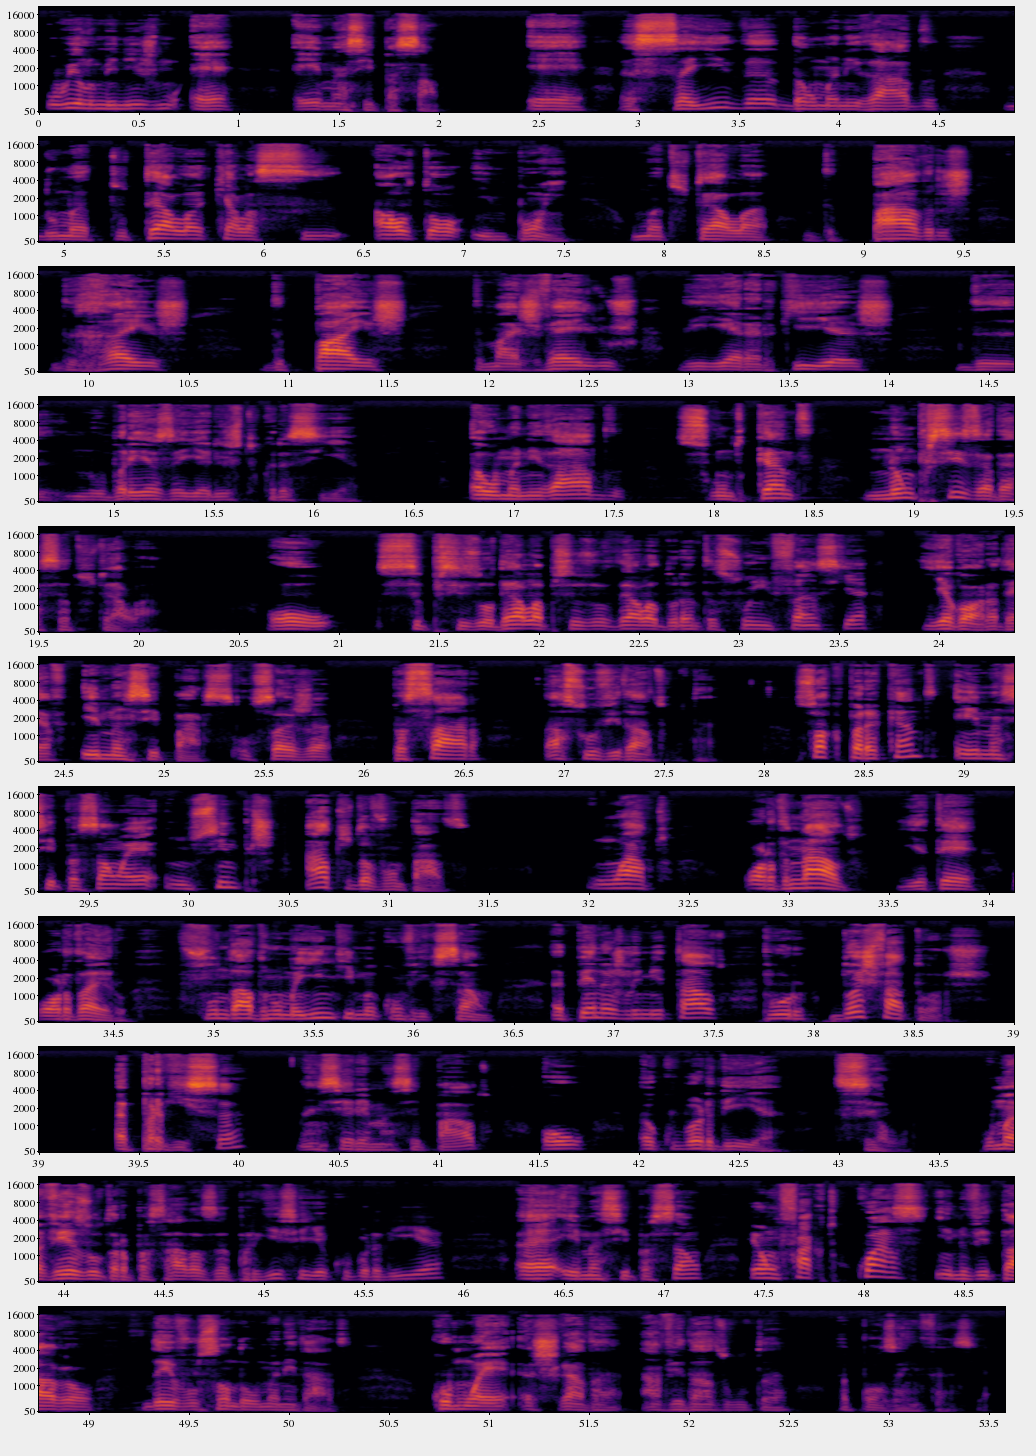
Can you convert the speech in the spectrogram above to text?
o iluminismo é a emancipação. É a saída da humanidade de uma tutela que ela se auto-impõe. Uma tutela de padres, de reis, de pais, de mais velhos, de hierarquias, de nobreza e aristocracia. A humanidade, segundo Kant, não precisa dessa tutela. Ou, se precisou dela, precisou dela durante a sua infância e agora deve emancipar-se, ou seja, passar à sua vida adulta. Só que para Kant, a emancipação é um simples ato da vontade. Um ato ordenado e até ordeiro, fundado numa íntima convicção, apenas limitado por dois fatores: a preguiça em ser emancipado ou a cobardia de sê-lo. Uma vez ultrapassadas a preguiça e a cobardia, a emancipação é um facto quase inevitável da evolução da humanidade, como é a chegada à vida adulta após a infância.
